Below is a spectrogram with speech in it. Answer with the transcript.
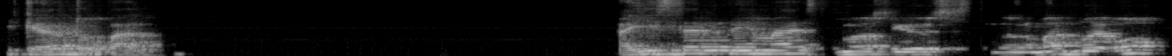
Y queda topado. Ahí está el tema, estimados seguidores, lo más nuevo.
